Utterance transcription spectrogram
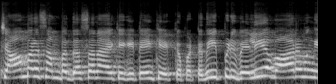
சாமர சம்பத் தசநாயக்கிட்டையும் கேட்கப்பட்டது. இப்படி வெளியே வாரவங்க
